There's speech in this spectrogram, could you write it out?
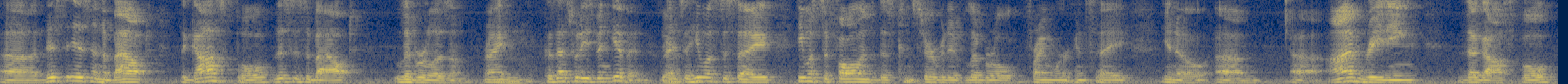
uh, "This isn't about the gospel. This is about." liberalism right because that's what he's been given Yeah. right so he wants to say he wants to fall into this conservative liberal framework and say you know um, uh, i'm reading the gospel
